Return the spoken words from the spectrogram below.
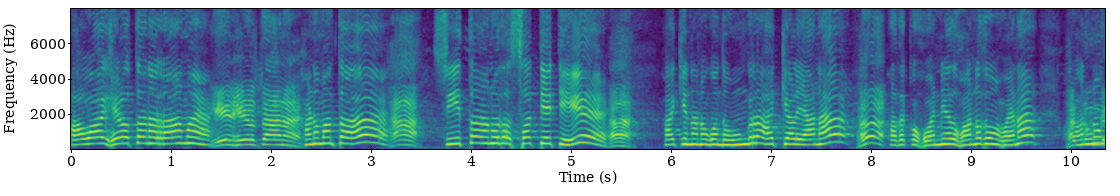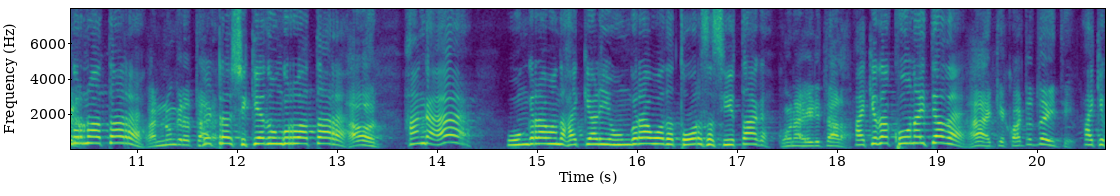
ಅವಾಗ ಹೇಳ್ತಾನ ರಾಮ ಏನ್ ಹೇಳ್ತಾನ? ಹನುಮಂತ ಸೀತಾ ಅನ್ನೋದ ಸತ್ಯ ಐತಿ. ಆಕಿ ನನಗೊಂದು ಉಂಗ್ರ ಹಾಕ್ಯಾಳ ಯಾನ? ಅದಕ್ಕ ಹೊನ್ನೆ ಹೊನ್ನದು ಹೊನ ಹಣ್ಣುಂಗ್ರ ಬಿಟ್ರ ಸಿಕ್ಕೇದ ಉಂಗುರು ಹತ್ತಾರ ಹೌದ್. ಹಂಗ ಉಂಗ್ರ ಒಂದು ಹಾಕ್ಯಾಳಿ ಉಂಗ್ರ ಓದ ತೋರ್ಸ ಸೀತಾಗ. ಕೂನ ಹಿಡಿತಾಳ. ಆಕಿದ ಕೂನ್ ಐತಿ ಅದ. ಆಕೆ ಕೊಟ್ಟದೈತಿ ಆಕಿ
